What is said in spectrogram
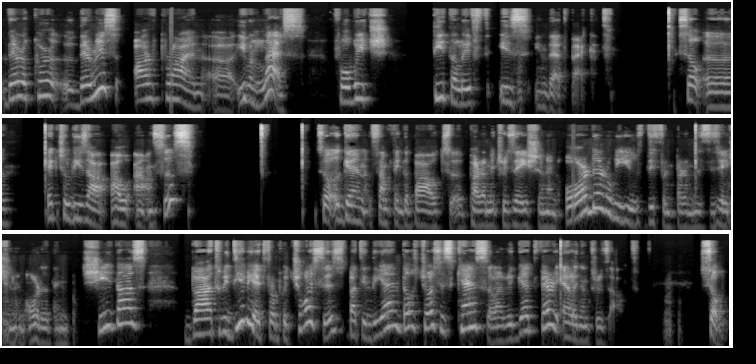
there occur, there is R prime uh, even less for which theta lift is in that packet. So uh, actually these are our answers. So again, something about uh, parametrization and order. We use different parametrization and order than she does, but we deviate from her choices, but in the end, those choices cancel and we get very elegant result. So,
